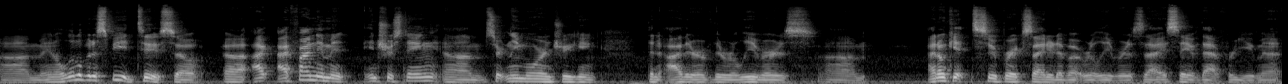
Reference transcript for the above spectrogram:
um, and a little bit of speed too. So uh, I, I find him interesting, um, certainly more intriguing than either of the relievers. Um, I don't get super excited about relievers. I save that for you, Matt.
